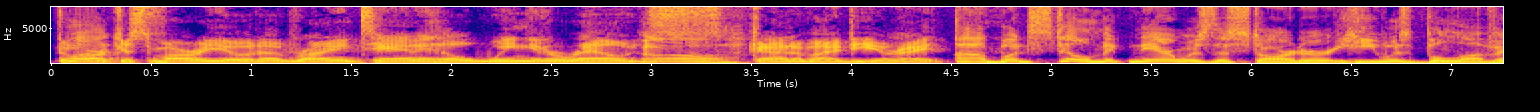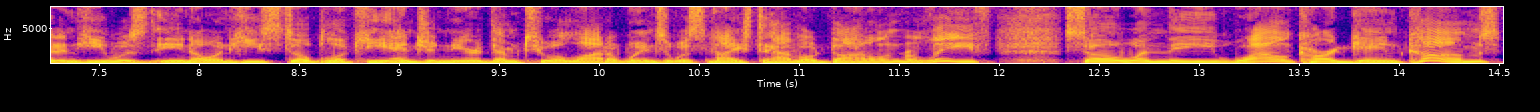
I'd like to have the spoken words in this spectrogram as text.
The but, Marcus Mariota, Ryan Tannehill, wing it around oh, kind of idea, right? Uh, but still, McNair was the starter. He was beloved and he was, you know, and he still, look, he engineered them to a lot of wins. It was nice to have O'Donnell in relief. So when the wild card game comes,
